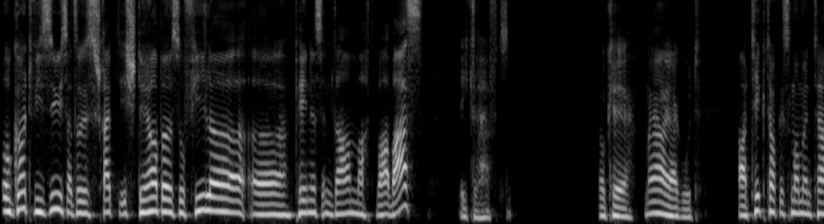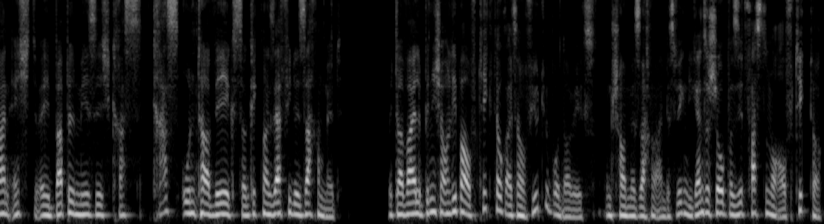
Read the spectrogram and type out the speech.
Oh Gott, wie süß. Also es schreibt, ich sterbe, so viele äh, Penis im Darm macht wahr. Was? Ekelhaft. Okay, na ja, gut. Aber ah, TikTok ist momentan echt ey, bubble-mäßig krass, krass unterwegs. Dann kriegt man sehr viele Sachen mit. Mittlerweile bin ich auch lieber auf TikTok als auf YouTube unterwegs und schaue mir Sachen an. Deswegen, die ganze Show basiert fast nur noch auf TikTok.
